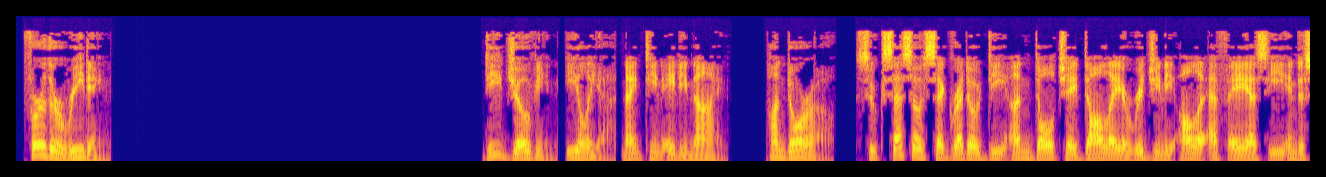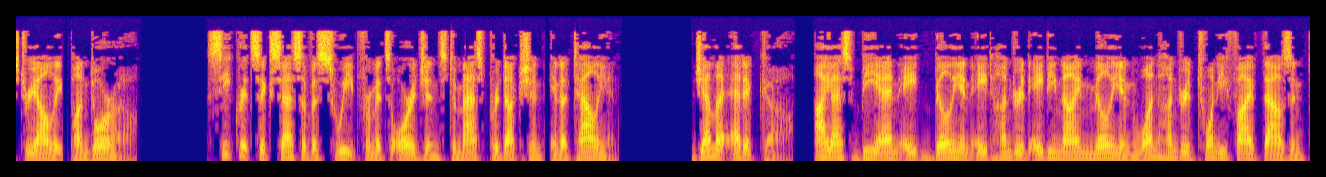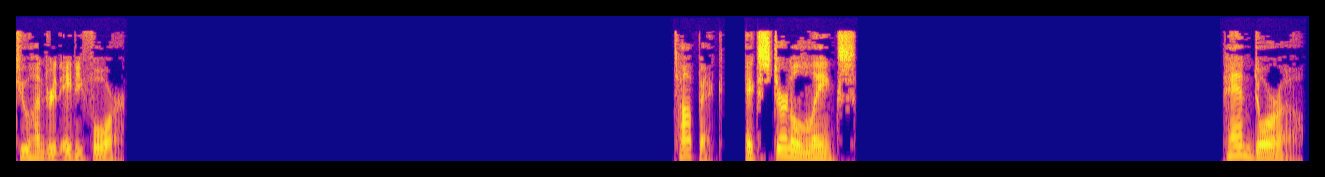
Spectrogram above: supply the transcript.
Further reading Di Giovine, Elia 1989. Pandoro. Successo segreto di un dolce dalle origini alla fase industriali Pandoro. Secret success of a sweet from its origins to mass production in Italian. Gemma Editco. ISBN 8889125284. External links. Pan d'oro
